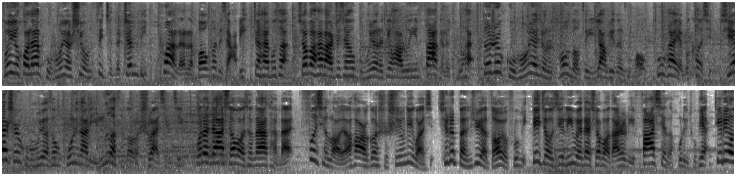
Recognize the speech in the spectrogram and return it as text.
所以后来古鹏月是用自己的真币换来了包哥的假币。这还不算，小宝还把之前和古鹏月的电话录音发给了涂海，得知古鹏月就是偷走自己样币的主谋，涂海也不客气，挟持古鹏月从狐狸那里勒索到了十万现金。回到家，小宝向大家坦白，父亲老杨和二哥是师兄弟关系。其实本剧也早有伏笔，第九集李伟在小宝杂志里发现了狐狸图片，第六。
